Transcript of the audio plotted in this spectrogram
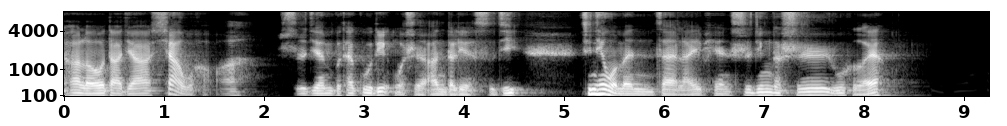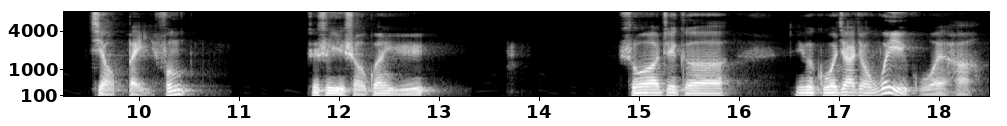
哈喽，大家下午好啊，时间不太固定，我是安德烈斯基。今天我们再来一篇《诗经》的诗，如何呀？叫《北风》，这是一首关于说这个一个国家叫魏国呀，哈，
